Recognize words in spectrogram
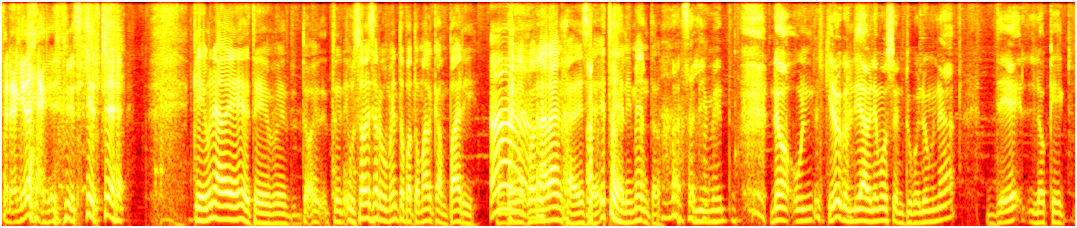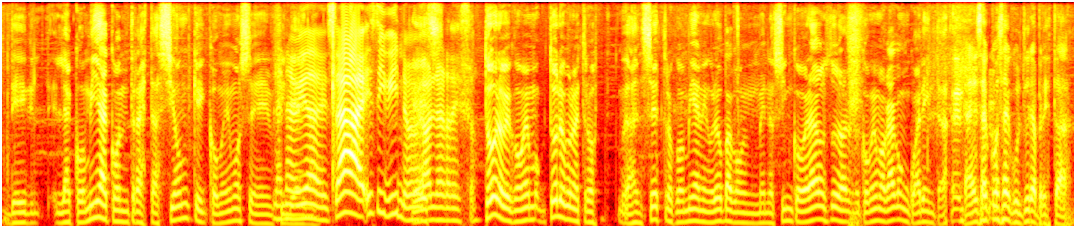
pero que que... que una vez te- te- te- usaba ese argumento para tomar Campari Ah. con, con naranja. Decía, esto es alimento. Más alimento. No, un- quiero que un día hablemos en tu columna de lo que de la comida contrastación que comemos en Las fin de año. navidades. Ah, es divino Es- hablar de eso. Todo lo que comemos, todo lo que nuestros ancestros comían en Europa con menos 5 grados, nosotros lo comemos acá con 40. Esa cosa de cultura prestada.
